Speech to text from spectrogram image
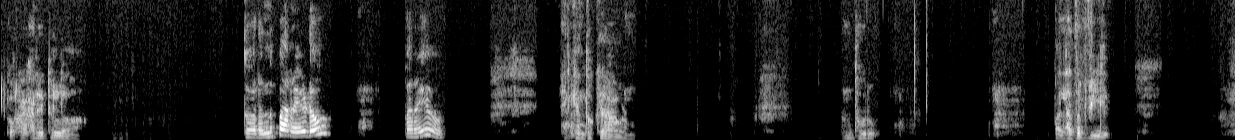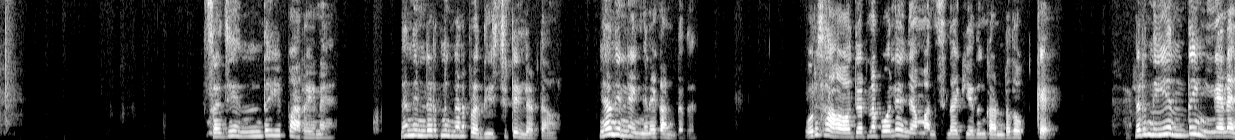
കുറെ കാലമായിട്ടുള്ളതാ. തുറന്ന് പറയടോ. പറയോ. എനിക്ക് എന്തൊക്കെ ആവണം? എന്തോ ഒരു വല്ലാത്ത ഫീൽ സജി എന്താ ഈ പറയണേ? ഞാൻ നിന്റെ അടുത്ത് ഇങ്ങനെ പ്രതീക്ഷിച്ചിട്ടില്ല കേട്ടാ ഞാൻ നിന്നെ എങ്ങനെ കണ്ടത്? ഒരു സഹോദരനെ പോലെ ഞാൻ മനസ്സിലാക്കിയതും കണ്ടതൊക്കെ. എന്നിട്ട് നീ എന്ത് ഇങ്ങനെ?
